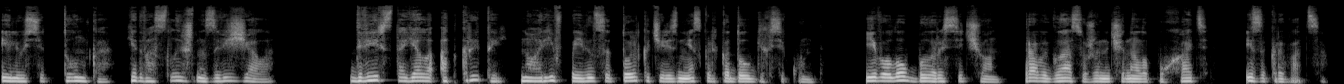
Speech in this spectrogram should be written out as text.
и Люси тонко, едва слышно завизжала. Дверь стояла открытой, но Ариф появился только через несколько долгих секунд. Его лоб был рассечен, Правый глаз уже начинал опухать и закрываться.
